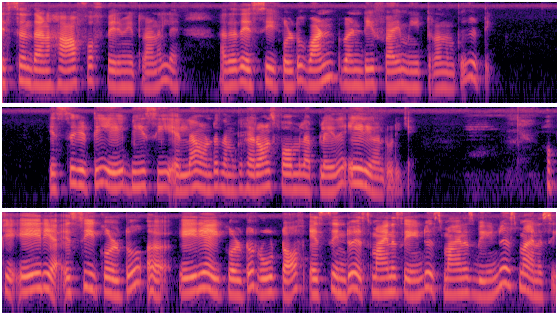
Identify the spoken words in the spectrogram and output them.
എസ് എന്താണ്? ഹാഫ് ഓഫ് പെരിമീറ്റർ ആണല്ലേ? അതായത് S equal to one twenty five metre നമുക്ക് കിട്ടി. എസ് കിട്ടി എ ബി സി എല്ലാം ഉണ്ട്. നമുക്ക് ഹെറോൺസ് ഫോർമുല അപ്ലൈ ചെയ്ത് ഏരിയ കണ്ടുപിടിക്കാം. Okay area S equal to area equal to root of S into S minus A into S minus B into S minus C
